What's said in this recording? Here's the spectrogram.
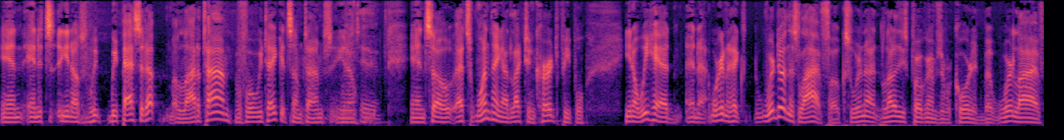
and and it's you know we we pass it up a lot of times before we take it sometimes you know. and so that's one thing I'd like to encourage people. You know we had and uh, we're going to take we're doing this live folks. We're not a lot of these programs are recorded but we're live.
